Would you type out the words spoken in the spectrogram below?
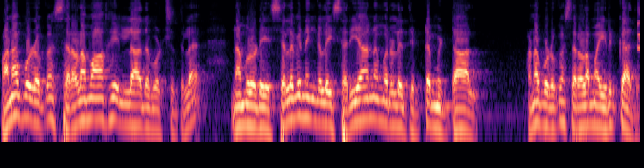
பணப்புழக்கம் சரளமாக இல்லாத பட்சத்தில் நம்மளுடைய செலவினங்களை சரியான முறையில் திட்டமிட்டால் பணப்புழக்கம் சரளமாக இருக்காது.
